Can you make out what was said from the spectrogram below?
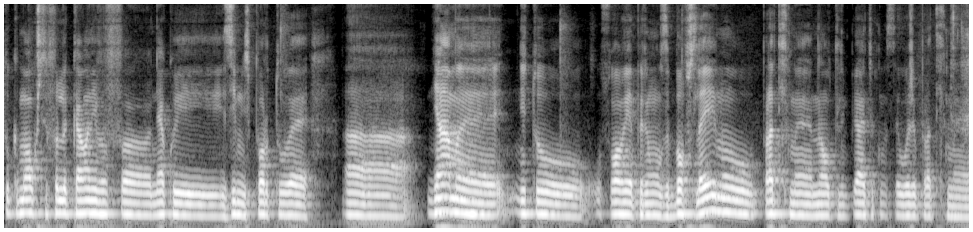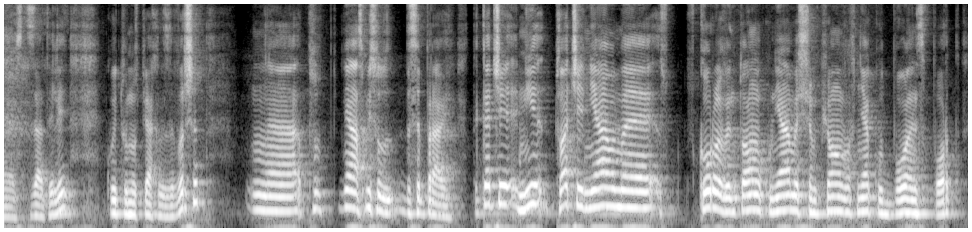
тук малко ще фърля камъни в а, някои зимни спортове. А, нямаме нито условия, примерно за бобслей, но пратихме на Олимпиадите, ако не се лъжа, пратихме състезатели, които не успяха да завършат. А, няма смисъл да се прави. Така че ние, това, че нямаме скоро, евентуално, ако нямаме шампион в някой отбоен спорт,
